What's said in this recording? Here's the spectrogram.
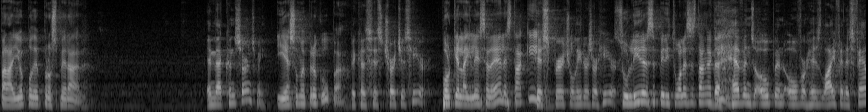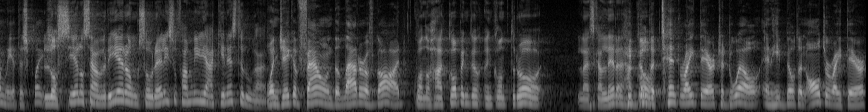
para yo poder prosperar. And that concerns me Y eso me preocupa, because his church is here. Porque la iglesia de él está aquí. His spiritual leaders are here. Sus líderes espirituales están The aquí. heavens open over his life and his family at this place. Los cielos se abrieron sobre él y su familia aquí en este lugar. When Jacob found the ladder of God, Cuando Jacob enco- encontró la escalera de he built a Jacob, tent right there to dwell and he built an altar right there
